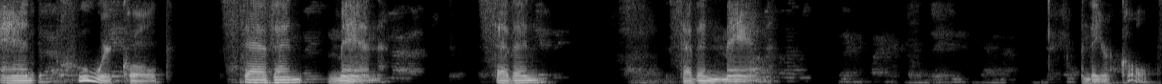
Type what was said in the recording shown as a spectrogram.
And who were called? Seven men. Seven, seven men. And they are called.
